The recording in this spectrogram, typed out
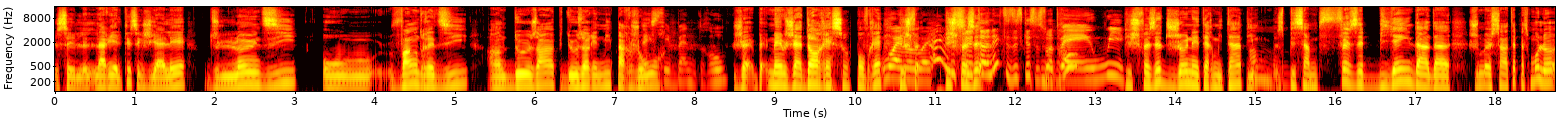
c'est, la réalité, c'est que j'y allais du lundi au vendredi en deux heures puis deux heures et demie par Ben, jour. c'est ben trop. Je- ben, mais j'adorais ça, pour vrai. Ouais, puis, ouais, je, ouais. puis je je suis faisais, étonnée que tu dises que ce soit trop. Ben oui. puis je faisais du jeûne intermittent, puis, Oh puis ça me faisait bien dans, dans- Je me sentais... Parce que moi, là,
